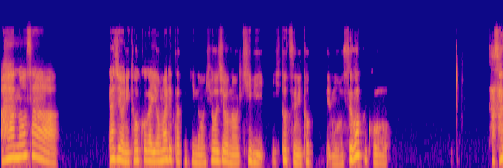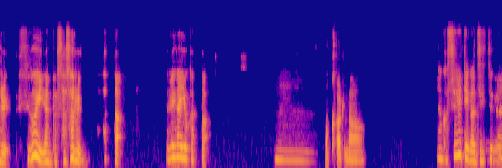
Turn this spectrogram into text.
あのさ、ラジオに投稿が読まれた時の表情の機微一つにとっても、すごくこう、刺さる。すごいなんか刺さる。刺さった。それが良かった。うんわかるな。なんか全てが絶妙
